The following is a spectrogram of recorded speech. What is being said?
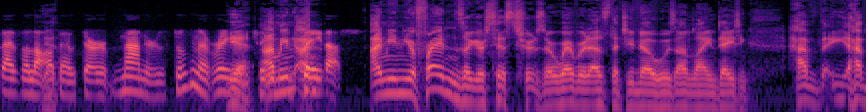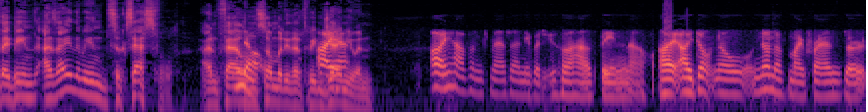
says a lot Yeah. about their manners, doesn't it? Really, Yeah, to I mean, say I- that. I mean, your friends or your sisters or whoever else that you know who's online dating, have they, have they been? Has any of them been successful and found No. somebody that's been I, uh, genuine? I haven't met anybody who has been now. I, I don't know. None of my friends or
